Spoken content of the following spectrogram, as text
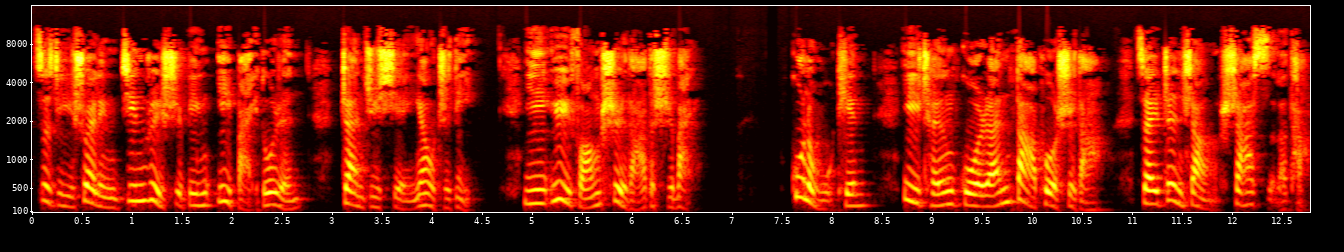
自己率领精锐士兵一百多人，占据险要之地，以预防士达的失败。过了五天，义臣果然大破士达，在镇上杀死了他，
